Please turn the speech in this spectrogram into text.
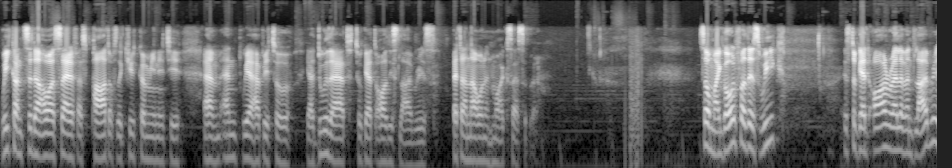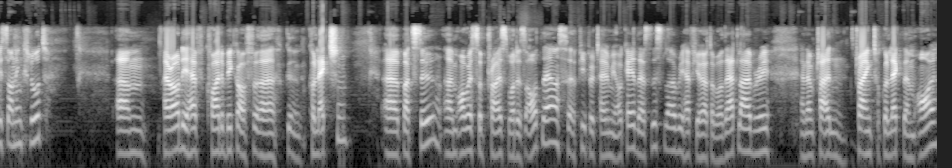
we consider ourselves as part of the Qt community, um, and we are happy to yeah, do that to get all these libraries better known and more accessible. So my goal for this week is to get all relevant libraries on Inqlude. Um, I already have quite a big of uh, collection, uh, but still, I'm always surprised what is out there. So people tell me, okay, there's this library. Have you heard about that library? And I'm trying trying to collect them all.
